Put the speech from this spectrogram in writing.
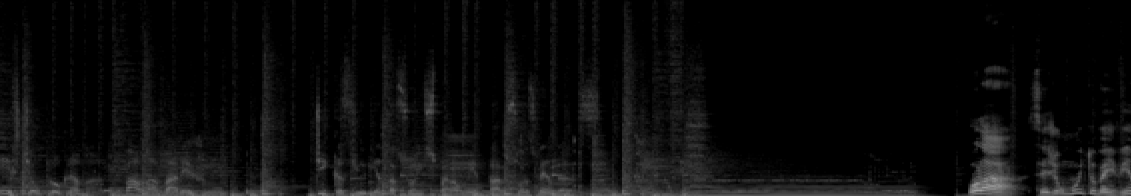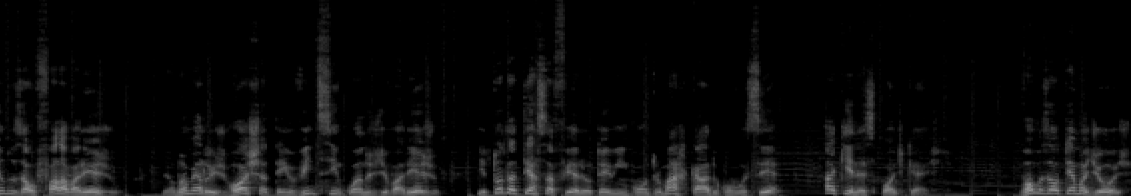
Este é o programa Fala Varejo. Dicas e orientações para aumentar suas vendas. Olá, sejam muito bem-vindos ao Fala Varejo. Meu nome é Luiz Rocha, tenho 25 anos de varejo e toda terça-feira eu tenho um encontro marcado com você aqui nesse podcast. Vamos ao tema de hoje.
